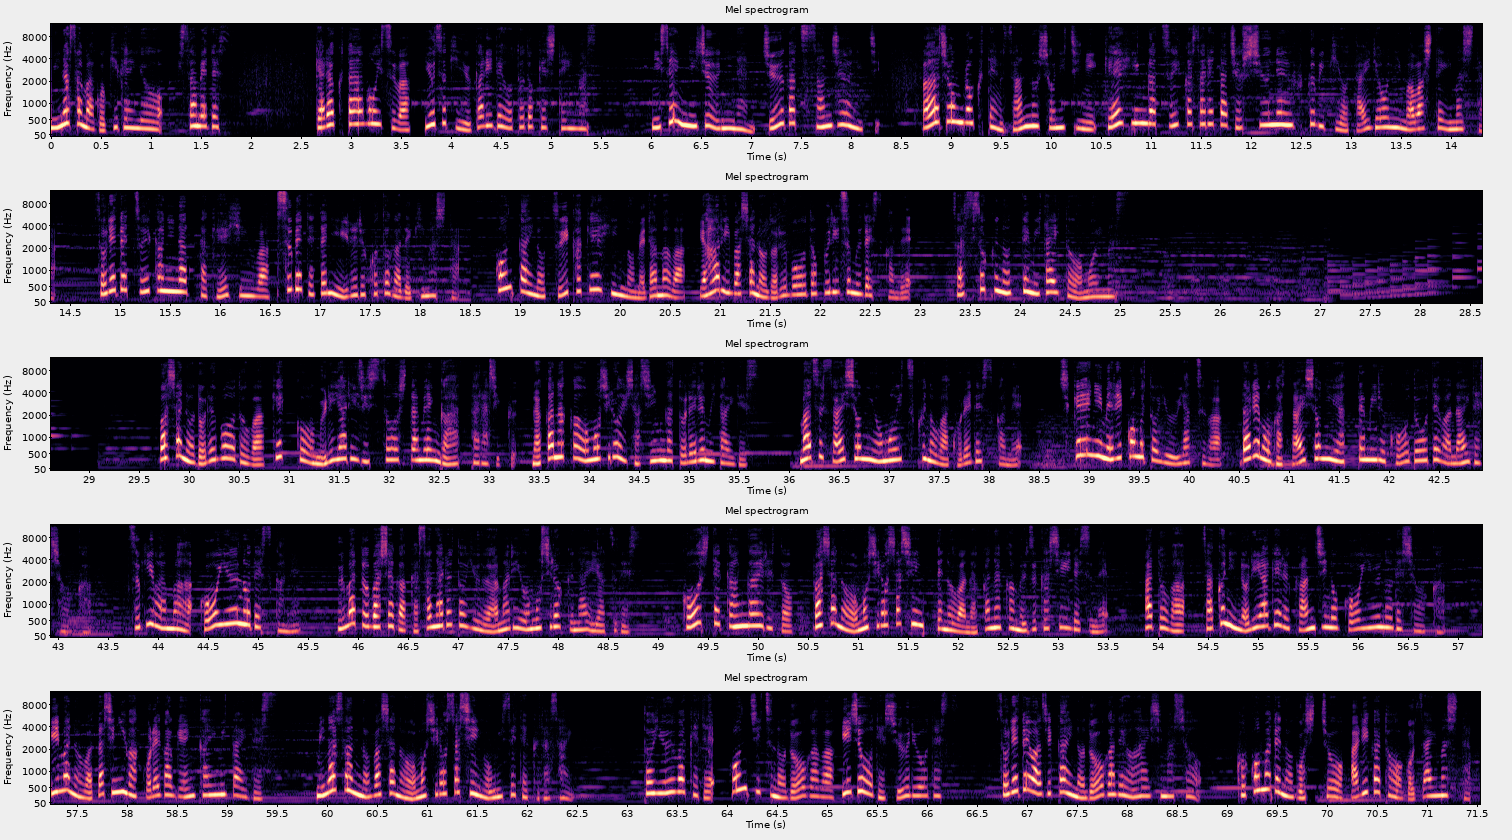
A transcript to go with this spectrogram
皆様ごきげんよう、ひさめです。キャラクターボイスは、ゆずきゆかりでお届けしています。2022年10月30日、バージョン6.3の初日に景品が追加された10周年福引きを大量に回していました。それで追加になった景品は全て手に入れることができました。今回の追加景品の目玉は、やはり馬車のドルボードプリズムですかね。早速乗ってみたいと思います。馬車のドルボードは結構無理やり実装した面があったらしく、なかなか面白い写真が撮れるみたいです。まず最初に思いつくのはこれですかね。地形にめり込むというやつは、誰もが最初にやってみる行動ではないでしょうか。次はまあ、こういうのですかね。馬と馬車が重なるというあまり面白くないやつです。こうして考えると、馬車の面白写真ってのはなかなか難しいですね。あとは、柵に乗り上げる感じのこういうのでしょうか。今の私にはこれが限界みたいです。皆さんの馬車の面白写真を見せてください。というわけで本日の動画は以上で終了です。それでは次回の動画でお会いしましょう。ここまでのご視聴ありがとうございました。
